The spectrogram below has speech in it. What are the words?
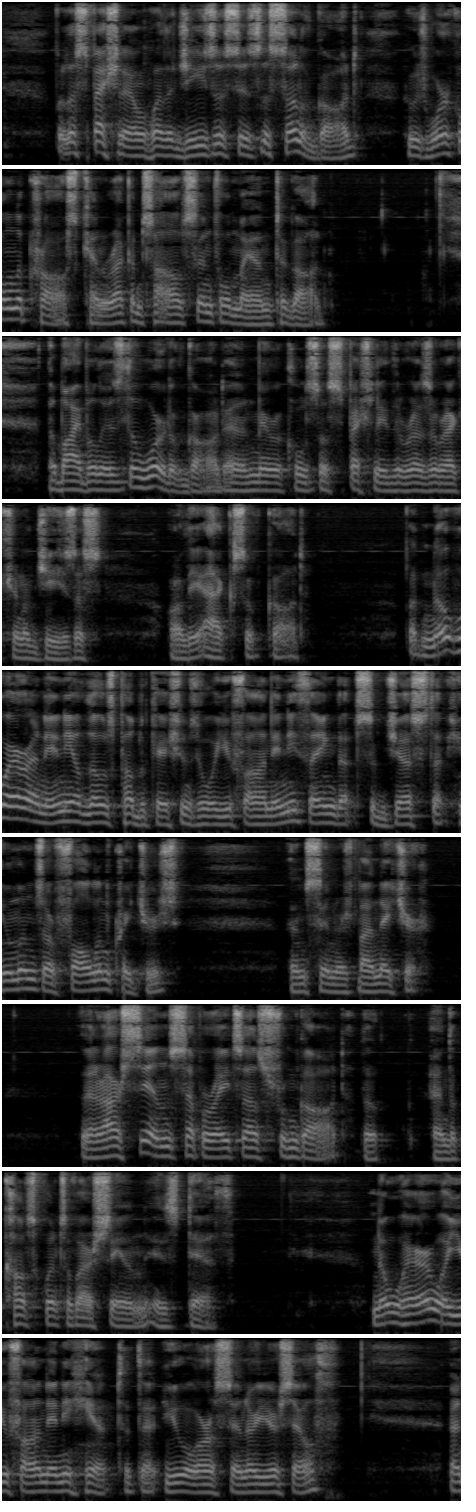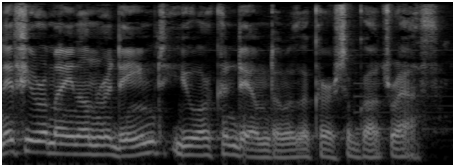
but especially on whether Jesus is the Son of God whose work on the cross can reconcile sinful man to God. The Bible is the Word of God, and miracles, especially the resurrection of Jesus, are the acts of God. But nowhere in any of those publications will you find anything that suggests that humans are fallen creatures and sinners by nature. That our sin separates us from God, and the consequence of our sin is death. Nowhere will you find any hint that you are a sinner yourself. And if you remain unredeemed, you are condemned under the curse of God's wrath.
